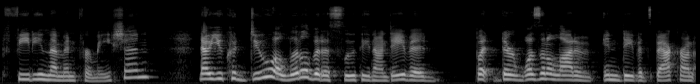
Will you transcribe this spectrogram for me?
feeding them information. Now, you could do a little bit of sleuthing on David, but there wasn't a lot of in David's background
